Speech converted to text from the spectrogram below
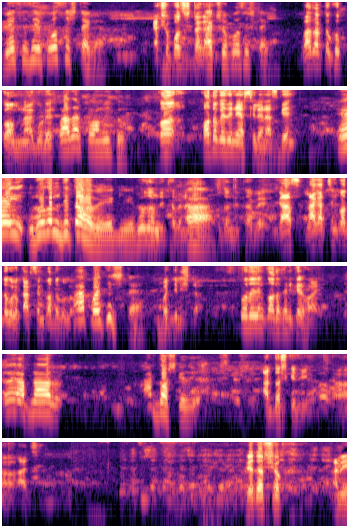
বেচেছি পঁচিশ টাকা। একশো পঁচিশ টাকা? একশো পঁচিশ টাকা। বাজার তো খুব কম না গুড়ের? বাজার কমই তো। কত কেজি নিয়ে আসছিলেন আজকে? এই রোজন দিতে হবে এগুলি ওজন রোজন দিতে হবে না? হ্যাঁ। ওজন দিতে হবে। গাছ লাগাচ্ছেন কতগুলো? কাটছেন কতগুলো? হ্যাঁ পঁয়ত্রিশটা। পঁয়ত্রিশটা। প্রতিদিন কত খানিকের হয়? ওই আপনার আট দশ কেজি। আট দশ কেজি। আচ্ছা। প্রিয় দর্শক আমি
